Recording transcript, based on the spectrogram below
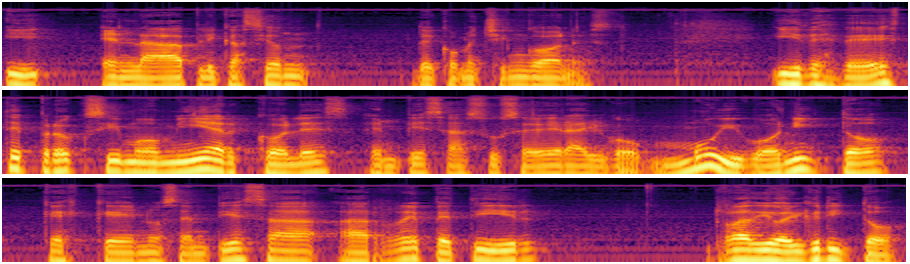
y en la aplicación de Come Chingones. Y desde este próximo miércoles empieza a suceder algo muy bonito, que es que nos empieza a repetir Radio El Grito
